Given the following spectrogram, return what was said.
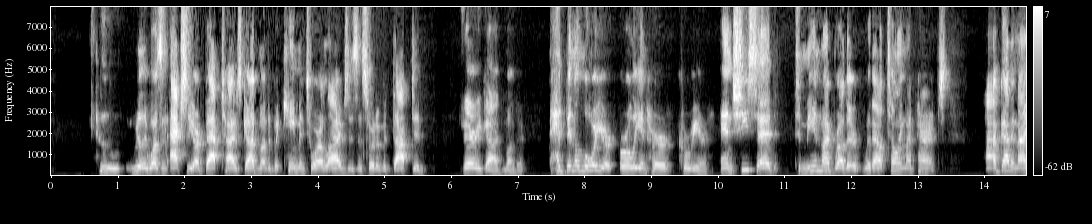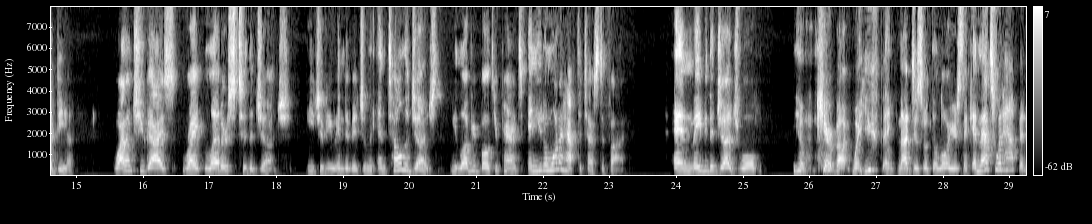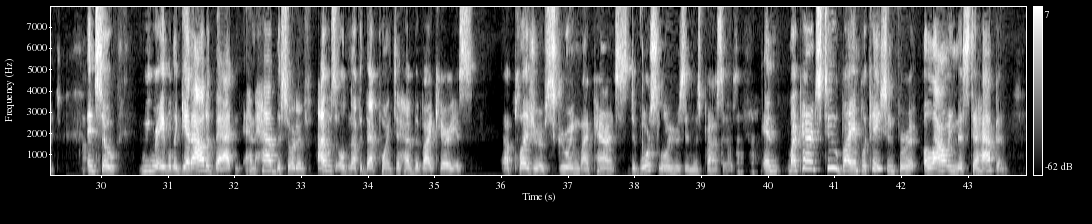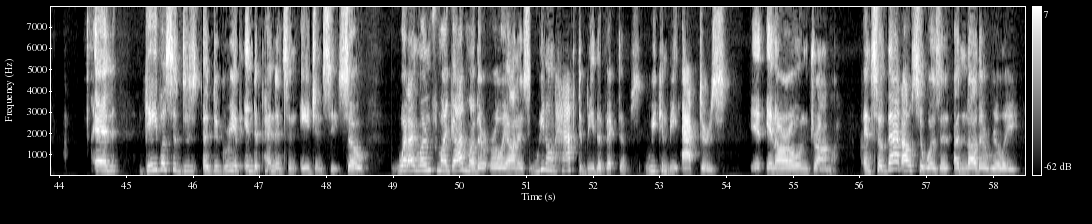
who really wasn't actually our baptized godmother, but came into our lives as a sort of adopted fairy godmother, had been a lawyer early in her career. And she said to me and my brother, without telling my parents, I've got an idea. Why don't you guys write letters to the judge each of you individually and tell the judge you love your both your parents and you don't want to have to testify. And maybe the judge will you know care about what you think not just what the lawyers think. And that's what happened. And so we were able to get out of that and have the sort of i was old enough at that point to have the vicarious uh, pleasure of screwing my parents divorce lawyers in this process. And my parents too by implication for allowing this to happen. And gave us a, de- a degree of independence and agency. So, what I learned from my godmother early on is we don't have to be the victims. We can be actors in our own drama. And so that also was a, another really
